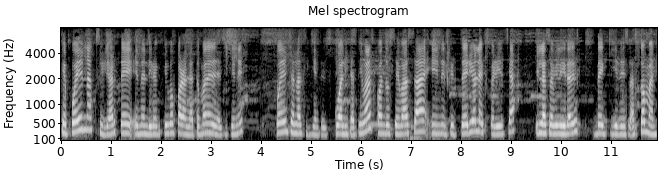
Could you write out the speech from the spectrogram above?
que pueden auxiliarte en el directivo para la toma de decisiones pueden ser las siguientes. Cualitativas, cuando se basa en el criterio, la experiencia y las habilidades de quienes las toman.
